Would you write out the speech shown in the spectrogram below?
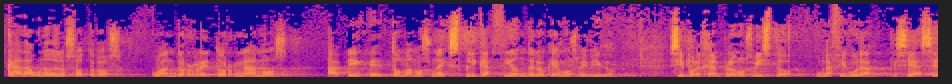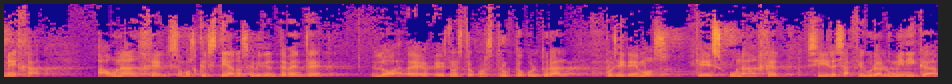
Cada uno de nosotros, cuando retornamos, eh, eh, tomamos una explicación de lo que hemos vivido. Si, por ejemplo, hemos visto una figura que se asemeja a un ángel, somos cristianos, evidentemente, eh, es nuestro constructo cultural, pues diremos que es un ángel. Si esa figura lumínica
